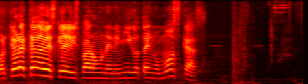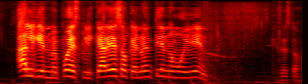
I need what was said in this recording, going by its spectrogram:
Porque ahora cada vez que le disparo a un enemigo tengo moscas. ¿Alguien me puede explicar eso que no entiendo muy bien? ¿Qué es esto?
